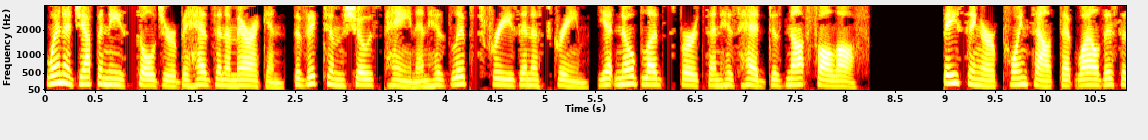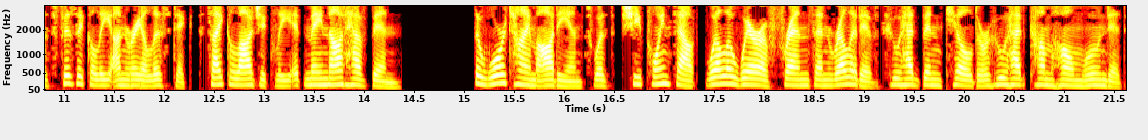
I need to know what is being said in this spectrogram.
When a Japanese soldier beheads an American, the victim shows pain and his lips freeze in a scream, yet no blood spurts and his head does not fall off. Basinger points out that while this is physically unrealistic, psychologically it may not have been. The wartime audience was, she points out, well aware of friends and relatives who had been killed or who had come home wounded.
